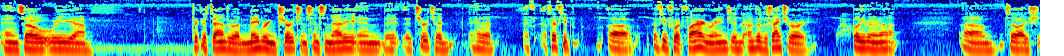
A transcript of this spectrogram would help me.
And so we. Uh, took us down to a neighboring church in Cincinnati, and they, the church had had a, a 50, uh, 50 foot firing range in, under the sanctuary, Wow. believe it or not. Um, so I sh-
